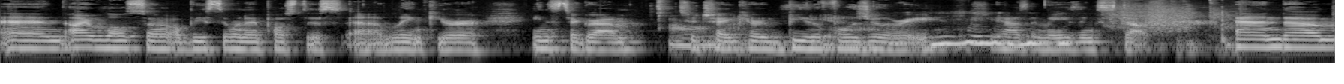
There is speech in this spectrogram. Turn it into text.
And I will also, obviously, when I post this, uh, link your Instagram to Oh, check her beautiful Yeah. jewelry. She has amazing stuff. And um,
